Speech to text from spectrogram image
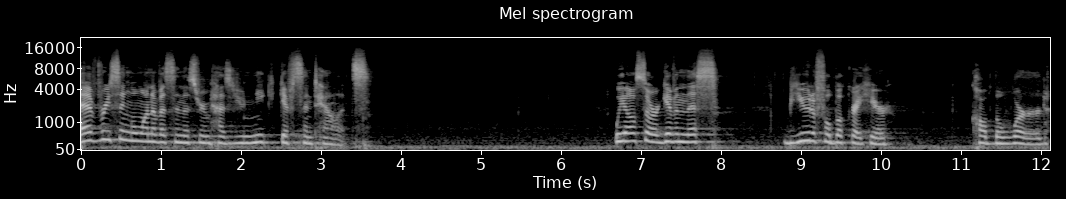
Every single one of us in this room has unique gifts and talents. We also are given this beautiful book right here called The Word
